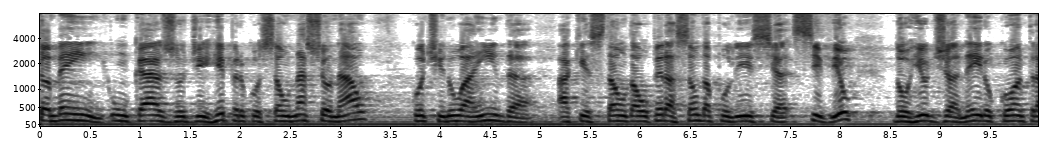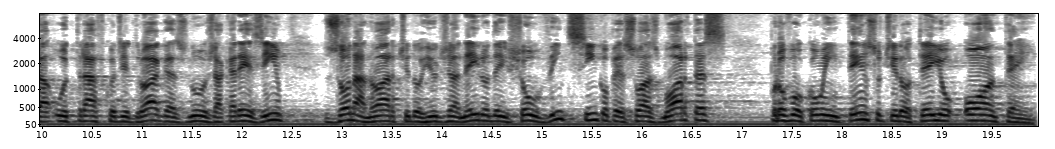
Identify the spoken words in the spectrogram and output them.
Também um caso de repercussão nacional, continua ainda a questão da operação da Polícia Civil do Rio de Janeiro contra o tráfico de drogas no Jacarezinho zona norte do Rio de Janeiro, deixou 25 pessoas mortas, provocou um intenso tiroteio ontem.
